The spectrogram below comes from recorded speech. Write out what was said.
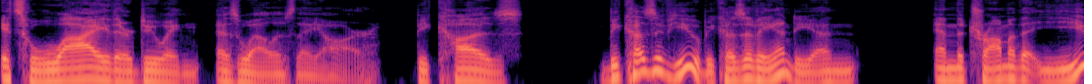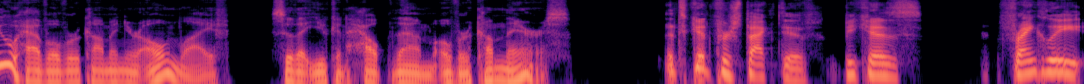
It's why they're doing as well as they are because because of you, because of Andy and and the trauma that you have overcome in your own life so that you can help them overcome theirs. That's good perspective because frankly,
